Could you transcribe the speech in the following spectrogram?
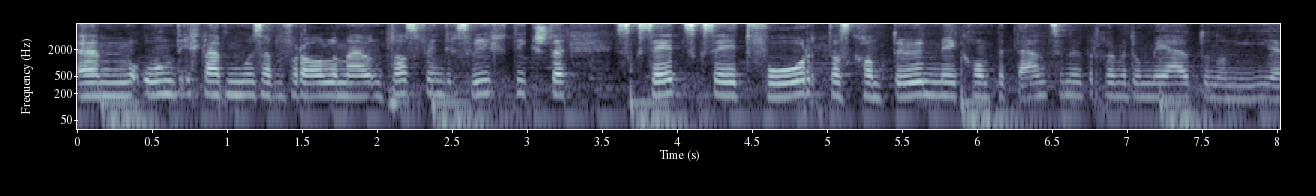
Ähm, und ich glaube, man muss aber vor allem auch, und das finde ich das Wichtigste, das Gesetz sieht vor, dass Kantone mehr Kompetenzen bekommen und mehr Autonomie.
